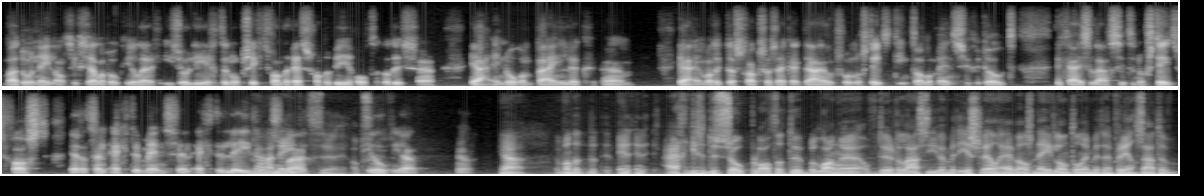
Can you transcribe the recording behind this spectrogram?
waardoor Nederland zichzelf ook heel erg isoleert ten opzichte van de rest van de wereld. Dat is uh, ja, enorm pijnlijk. Um, ja, en wat ik daar straks al zei, kijk, dagelijks worden nog steeds tientallen mensen gedood. De gijzelaars zitten nog steeds vast. Ja, dat zijn echte mensen en echte levens. Ja, nee, dat uh, absoluut. Heel, ja, ja. ja, want het, en, en eigenlijk is het dus zo plat dat de belangen of de relatie die we met Israël hebben als Nederland dan en met de Verenigde Staten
